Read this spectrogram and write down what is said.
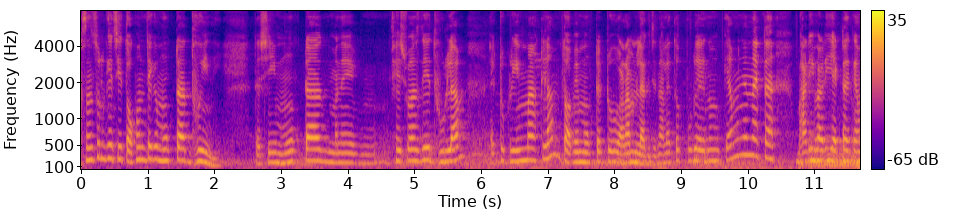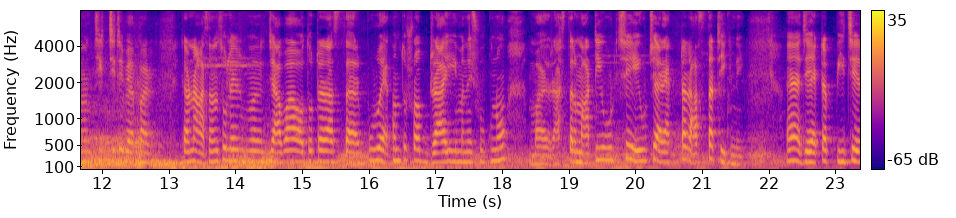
আসানসোল গেছি তখন থেকে মুখটা ধুইনি। তা সেই মুখটা মানে ফেস ওয়াশ দিয়ে ধুলাম, একটু ক্রিম মাখলাম, তবে মুখটা একটু আরাম লাগছে। নাহলে তো পুরো একদম কেমন যেন একটা ভারী ভারী একটা কেমন চিটচিটে ব্যাপার। কেননা আসানসোলের যাওয়া অতটা রাস্তার, পুরো এখন তো সব ড্রাই মানে শুকনো রাস্তার মাটি উঠছে এ উঠছে আর একটা রাস্তা ঠিক নেই। হ্যাঁ যে একটা পিচের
